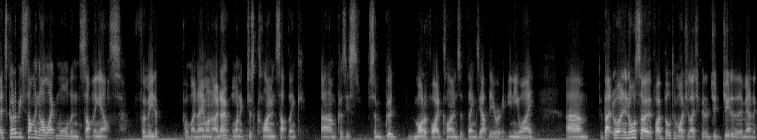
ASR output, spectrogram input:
it's got to be something I like more than something else for me to put my name on. I don't want to just clone something because um, there's some good modified clones of things out there anyway. Um, but and also, if I built a modulation pedal due, due, to the amount of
